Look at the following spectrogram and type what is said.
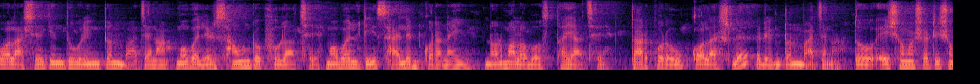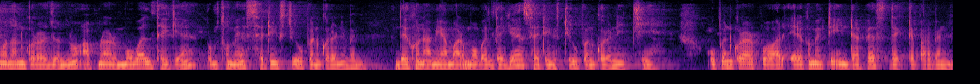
কল আসে কিন্তু রিংটোন বাজে না। মোবাইলের সাউন্ডও ফুল আছে। মোবাইলটি সাইলেন্ট করা নাই। নর্মাল অবস্থায় আছে। তারপরেও কল আসলে রিংটোন বাজে না। তো এই সমস্যাটি সমাধান করার জন্য আপনার মোবাইল থেকে প্রথমে সেটিংসটি ওপেন করে নেবেন। দেখুন, আমি আমার মোবাইল থেকে সেটিংসটি ওপেন করে নিচ্ছি। ওপেন করার পর এরকম একটি ইন্টারফেস দেখতে পারবেন।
